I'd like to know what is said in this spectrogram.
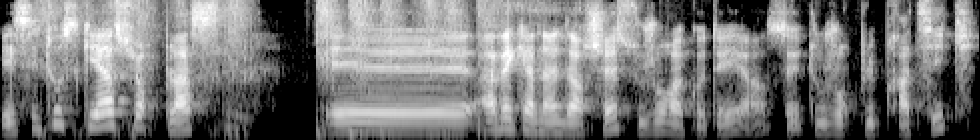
et c'est tout ce qu'il y a sur place. Et avec un Ender Chest toujours à côté, hein, c'est toujours plus pratique.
